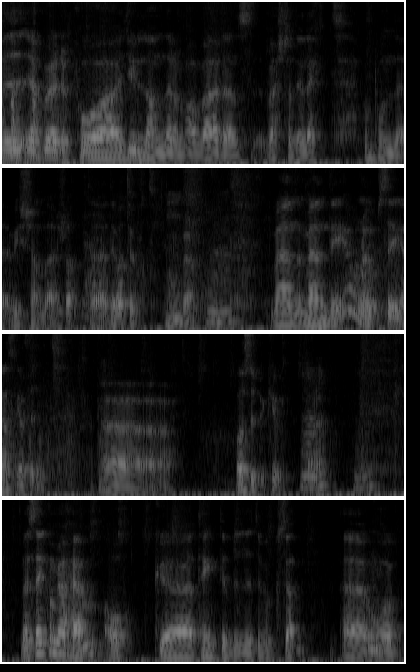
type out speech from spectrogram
Vi, jag började på Jylland där de har världens värsta dialekt på bondevischan där så att eh, det var tufft i Mm. början. Mm. Men, men det ordnade upp sig ganska fint. Uh, var superkul. var det. Mm. Mm. Men sen kom jag hem och eh, tänkte bli lite vuxen eh, och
